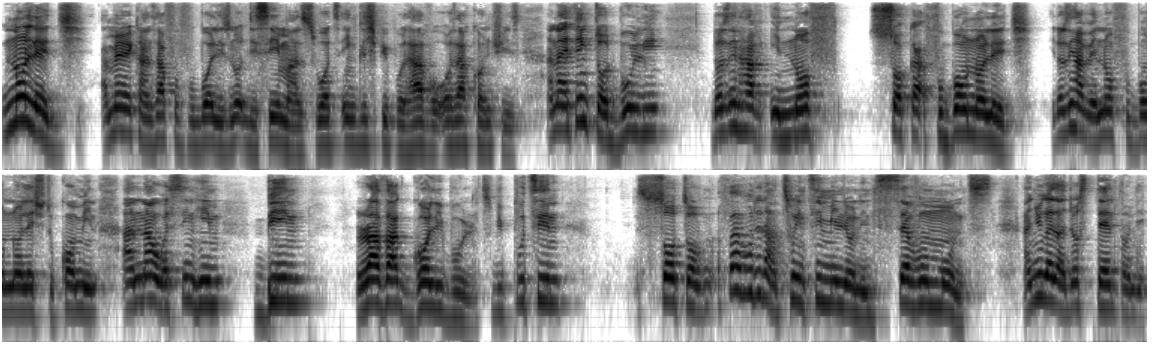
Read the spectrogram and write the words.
knowledge Americans have for football is not the same as what English people have or other countries. And I think Todd Bowley doesn't have enough soccer football knowledge. He doesn't have enough football knowledge to come in, and now we're seeing him being rather gullible to be putting sort of 520 million in seven months, and you guys are just tenth on the.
